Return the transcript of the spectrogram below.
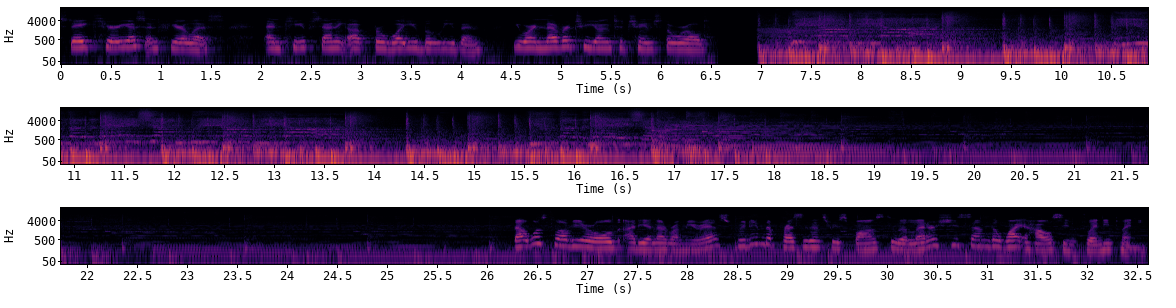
Stay curious and fearless, and keep standing up for what you believe in. You are never too young to change the world. That was 12 year old Ariela Ramirez reading the president's response to the letter she sent the White House in 2020.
